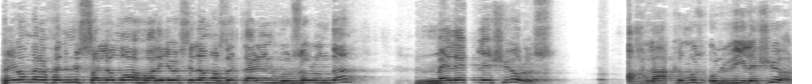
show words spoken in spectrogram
Peygamber Efendimiz sallallahu aleyhi ve sellem hazretlerinin huzurunda melekleşiyoruz. Ahlakımız ulvileşiyor.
